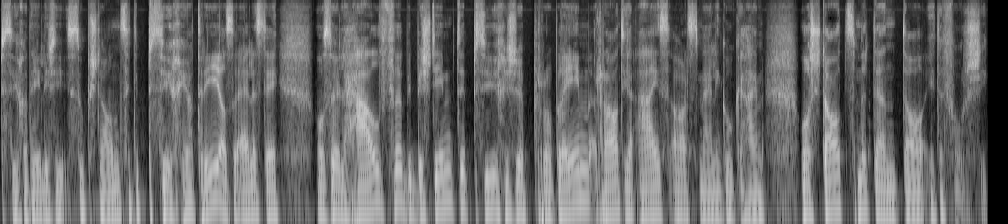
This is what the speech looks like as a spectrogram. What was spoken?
psychedelische Substanz in der Psychiatrie, also LSD, die soll helfen bei bestimmten psychischen Problemen. Radio 1 Arzt Merlin Guggenheim. Wo steht man denn da in der Forschung?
